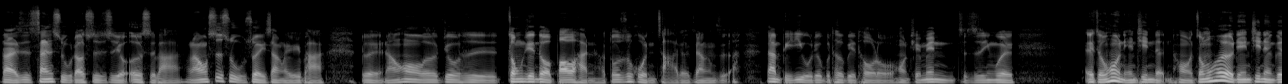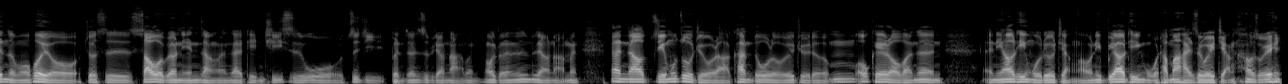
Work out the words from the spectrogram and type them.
大概是三十五到四十四有二十趴，然后四十五岁以上的一趴，对，然后就是中间都有包含啊，都是混杂的这样子啊，但比例我就不特别透露哈，前面只是因为，哎，怎么会有年轻人哈？怎么会有年轻人跟怎么会有就是稍微比较年长的人在听？其实我自己本身是比较纳闷，我本身是比较纳闷，但你知道节目做久了，看多了，我就觉得嗯，OK 了，反正。你要听我就讲哦，你不要听我他妈还是会讲，所以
